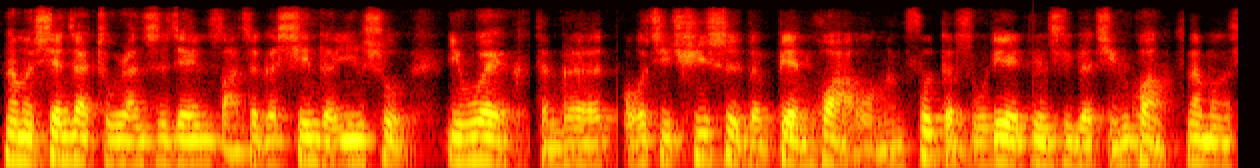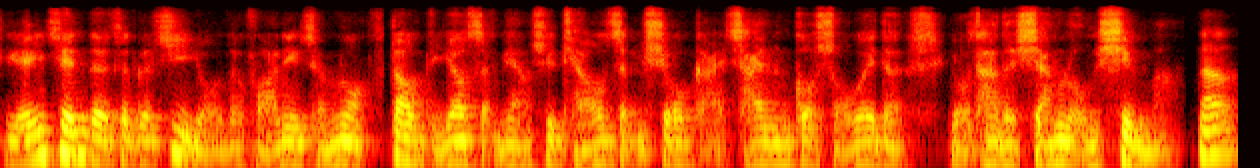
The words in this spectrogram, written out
那么现在突然之间把这个新的因素，因为整个国际趋势的变化，我们不得列进去的情况，那么原先的这个既有的法律承诺，到底要怎么样去调整修改，才能够所谓的有它的相容性嘛？那。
